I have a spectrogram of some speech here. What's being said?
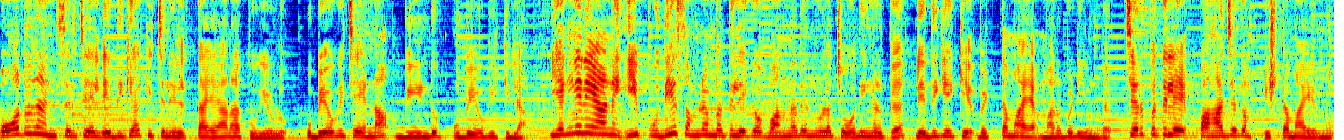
ഓർഡർ അനുസരിച്ച് ലതിക കിച്ചണിൽ തയ്യാറാക്കുകയുള്ളൂ. ഉപയോഗിച്ച എണ്ണ വീണ്ടും ഉപയോഗിക്കില്ല. എങ്ങനെയാണ് ഈ പുതിയ സംരംഭത്തിലേക്ക് വന്നതെന്നുള്ള ചോദ്യങ്ങൾക്ക് ലതികയ്ക്ക് വ്യക്തമായ മറുപടിയുണ്ട്. ചെറുപ്പത്തിലെ പാചകം ഇഷ്ടമായിരുന്നു.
